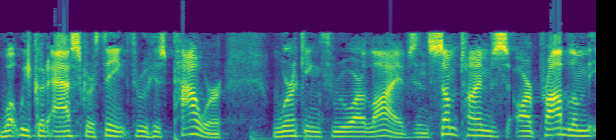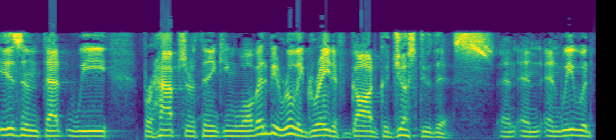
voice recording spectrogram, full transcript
what we could ask or think through His power working through our lives. And sometimes our problem isn't that we perhaps are thinking, well, it'd be really great if God could just do this. And, and, and we would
